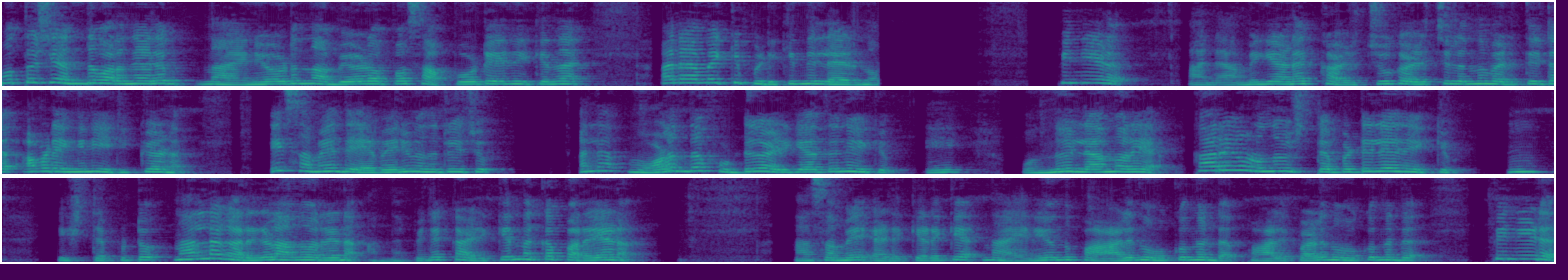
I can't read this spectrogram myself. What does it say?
മുത്തശ്ശി എന്ത് പറഞ്ഞാലും നയനയോടും നബിയോടൊപ്പം സപ്പോർട്ട് ചെയ്ത് നിൽക്കുന്ന അനാമയ്ക്ക് പിടിക്കുന്നില്ലായിരുന്നു. പിന്നീട് അനാമികയാണെ കഴിച്ചു കഴിച്ചില്ലെന്ന് വരുത്തിയിട്ട് അവിടെ എങ്ങനെ ഇരിക്കുകയാണ് ഈ സമയം ദേവേനി വന്നിട്ട് ചോദിച്ചു അല്ല മോളെന്താ ഫുഡ് കഴിക്കാത്തതിന് ചോദിക്കും. ഏ ഒന്നുമില്ലാന്ന് പറയാ. കറികളൊന്നും ഇഷ്ടപ്പെട്ടില്ലേ ചോദിക്കും. ഇഷ്ടപ്പെട്ടു. നല്ല കറികളാന്ന് പറയണം. എന്നാ പിന്നെ കഴിക്കുന്നൊക്കെ പറയണം. ആ സമയം ഇടയ്ക്കിടയ്ക്ക് നയനെ ഒന്ന് പാളി നോക്കുന്നുണ്ട് പാളിപ്പാളി നോക്കുന്നുണ്ട്. പിന്നീട്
